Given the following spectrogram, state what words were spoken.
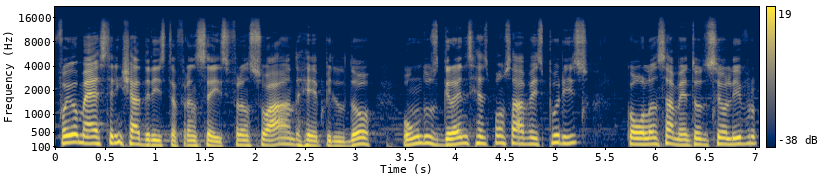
Foi o mestre enxadrista francês François-André Pilot um dos grandes responsáveis por isso, com o lançamento do seu livro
